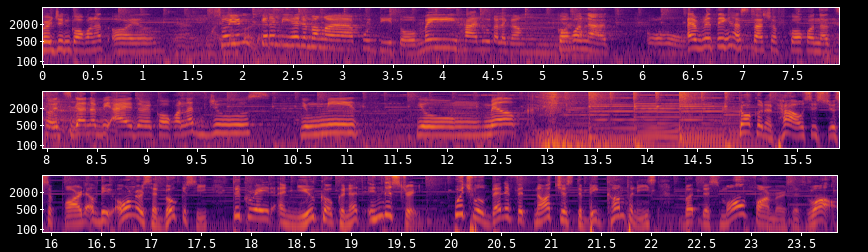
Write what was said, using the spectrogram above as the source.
virgin coconut oil. Yan, So yung products. karamihan ng mga food dito, may halo talagang... coconut. Oo. Everything has touch of coconut. So it's gonna be either coconut juice, yung meat, yung milk. Coconut House is just a part of the owner's advocacy to create a new coconut industry, which will benefit not just the big companies, but the small farmers as well.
